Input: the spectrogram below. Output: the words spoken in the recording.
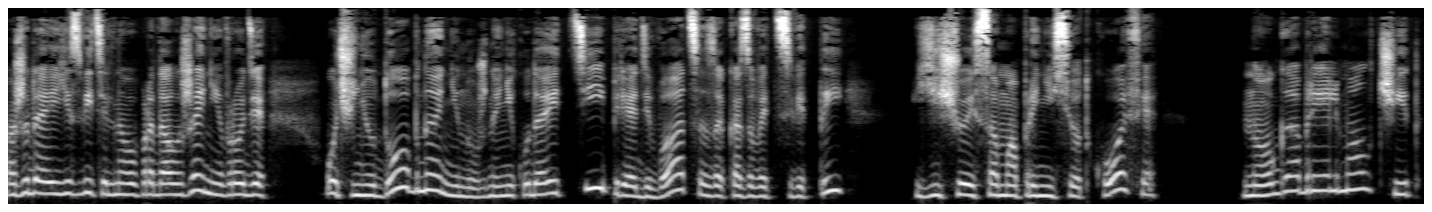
ожидая язвительного продолжения вроде «очень удобно, не нужно никуда идти, переодеваться, заказывать цветы, еще и сама принесет кофе». Но Габриэль молчит,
